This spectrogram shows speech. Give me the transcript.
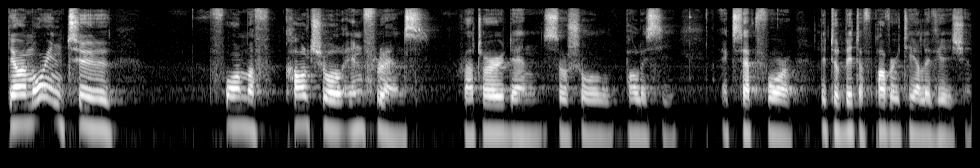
they are more into form of cultural influence rather than social policy, except for a little bit of poverty alleviation.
